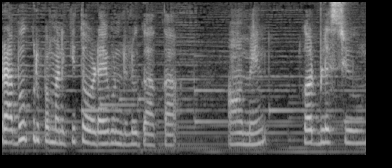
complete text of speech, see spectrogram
ప్రభు కృప మనకి తోడై ఉండునుగాక. ఆమెన్. God bless you.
